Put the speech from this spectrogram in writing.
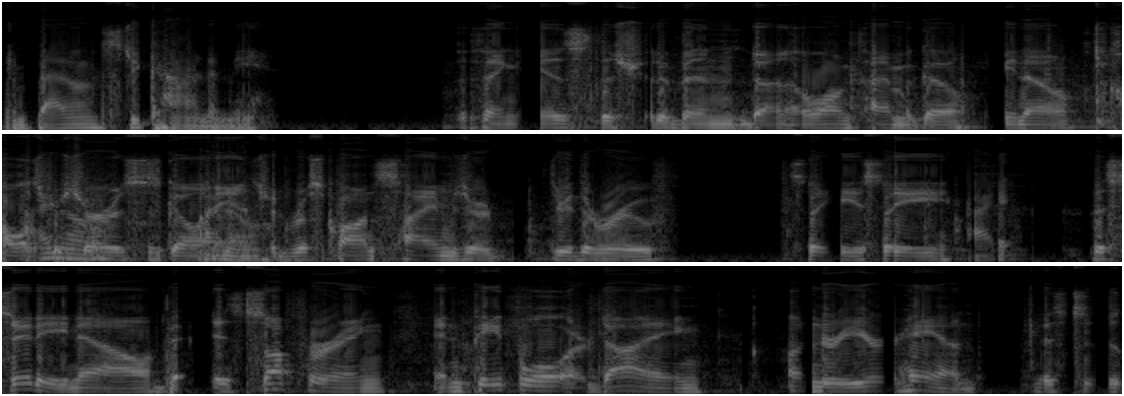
and balanced economy. The thing is, this should have been done a long time ago. You know, calls for know. services go I know. response times are through the roof. So you see, I the city now is suffering and people are dying under your hand. This is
